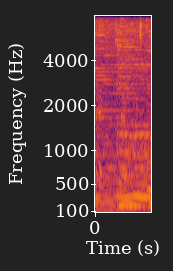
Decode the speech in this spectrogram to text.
对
